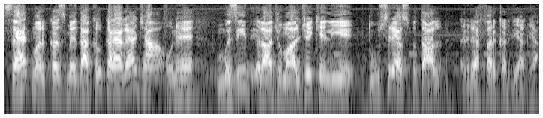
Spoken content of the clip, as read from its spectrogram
सेहत मरकज में दाखिल कराया गया, जहाँ उन्हें मजीद इलाज मुआवजे के लिए दूसरे अस्पताल रेफर कर दिया गया।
